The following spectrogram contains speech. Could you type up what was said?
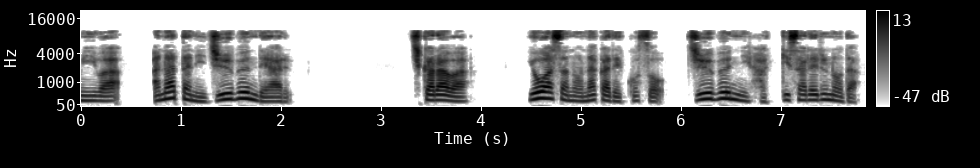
みはあなたに十分である。力は弱さの中でこそ十分に発揮されるのだ、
